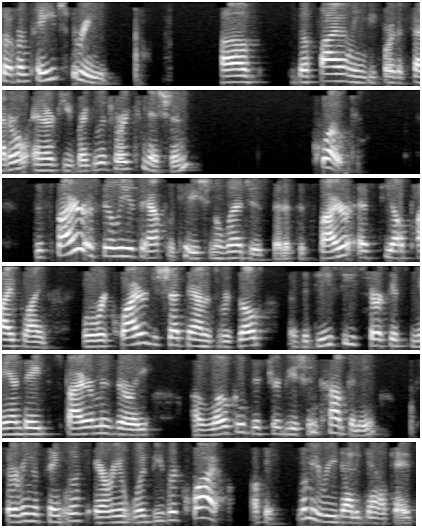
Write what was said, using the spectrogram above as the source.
So from page three of the filing before the Federal Energy Regulatory Commission, quote, the Spire affiliates application alleges that if the Spire STL pipeline were required to shut down as a result of the D.C. Circuit's mandate, Spire, Missouri, a local distribution company serving the St. Louis area would be required. Okay, let me read that again, okay? It's,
